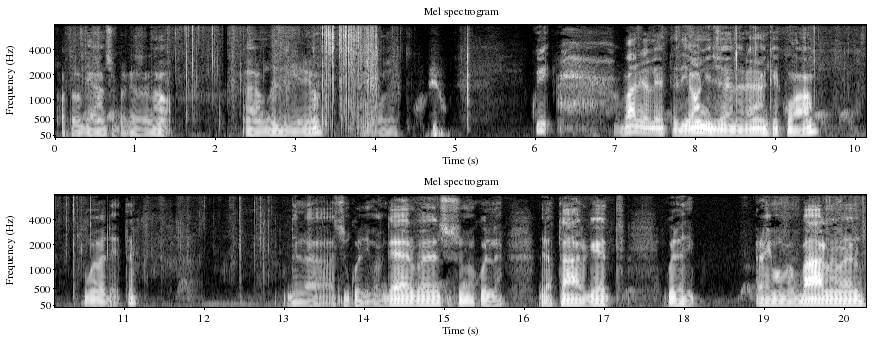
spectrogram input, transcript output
fatto il gancio perché sennò era un delirio. Qui varie alette di ogni genere anche qua come vedete. Della, sono quelle di Van Gerven ci sono quelle della Target quelle di Raymond Van Barneveld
